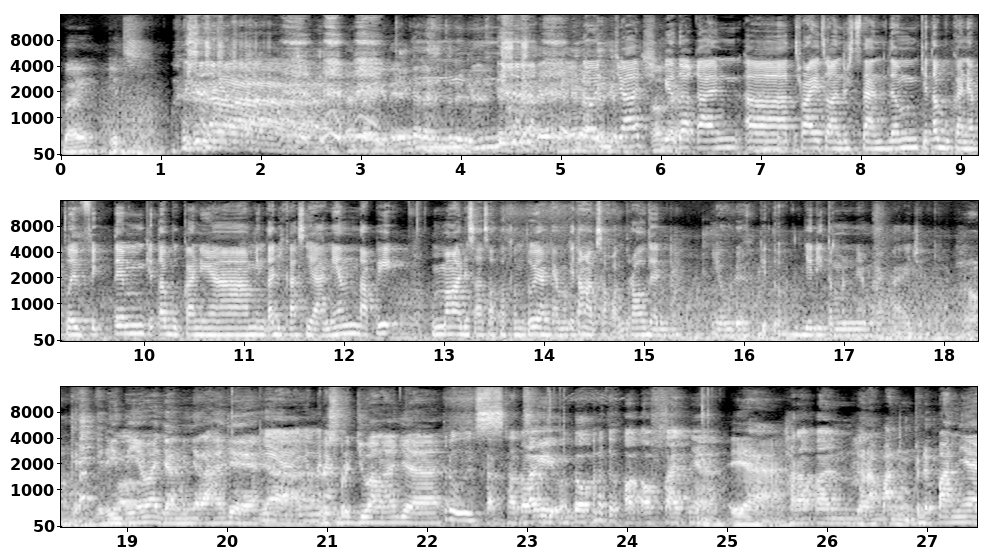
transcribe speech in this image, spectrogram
Bye. It's don't judge gitu kan Uh, try to understand them kita bukannya play victim kita bukannya minta dikasihanin tapi memang ada saat-saat tertentu yang emang kita nggak bisa kontrol dan ya udah gitu jadi temennya mereka aja Oke, jadi intinya mah jangan menyerah aja ya. Iya, jangan Terus berjuang aja. terus Sa- Satu lagi untuk out of sight-nya. Iya. Harapan Harapan ke depannya.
